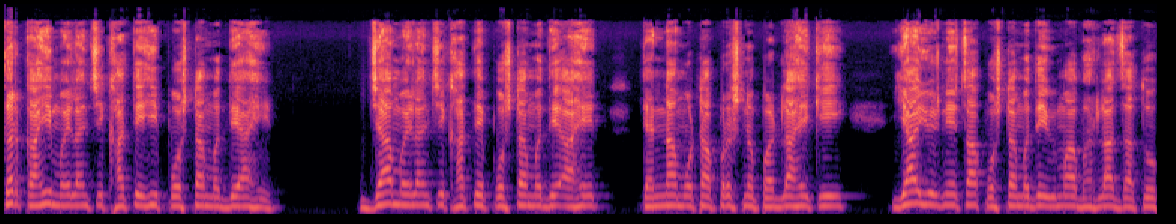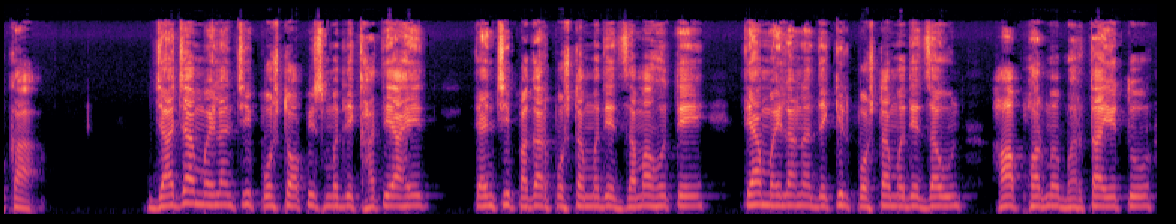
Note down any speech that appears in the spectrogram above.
तर काही महिलांची खातेही पोस्टामध्ये आहेत. ज्या महिलांची खाते पोस्टामध्ये आहेत त्यांना मोठा प्रश्न पडला आहे की या योजनेचा पोस्टामध्ये विमा भरला जातो का? ज्या ज्या महिलांची पोस्ट ऑफिसमध्ये खाते आहेत त्यांची पगार पोस्टामध्ये जमा होते त्या महिलांना देखील पोस्टामध्ये जाऊन हा फॉर्म भरता येतो.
